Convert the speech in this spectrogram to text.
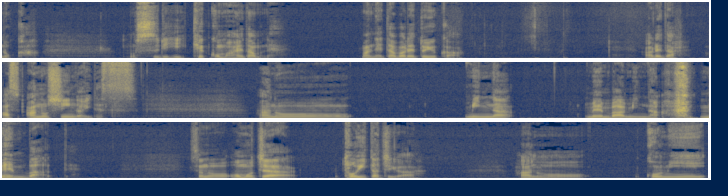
のか。もう3結構前だもんね。まあネタバレというかあれだ。ああのシーンがいいです。あのーみんなメンバーみんな メンバーって。そのおもちゃトイたちがあのゴミ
